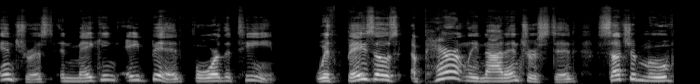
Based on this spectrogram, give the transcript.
interest in making a bid for the team. With Bezos apparently not interested, such a move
